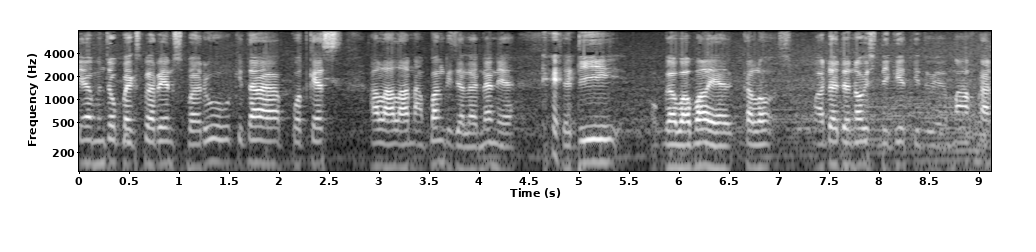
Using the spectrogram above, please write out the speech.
Ya mencoba experience baru kita podcast ala-ala anak pang di jalanan ya. Jadi nggak apa-apa ya kalau ada ada noise sedikit gitu ya maafkan.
